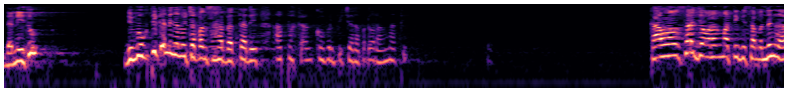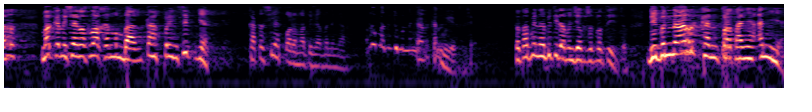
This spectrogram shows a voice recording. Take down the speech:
Dan itu dibuktikan dengan ucapan sahabat tadi. Apakah engkau berbicara pada orang mati? Kalau saja orang mati bisa mendengar, maka niscaya Rasulullah akan membantah prinsipnya. Kata siapa orang mati nggak mendengar? Orang mati itu mendengar kan begitu. Tetapi Nabi tidak menjawab seperti itu. Dibenarkan pertanyaannya.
